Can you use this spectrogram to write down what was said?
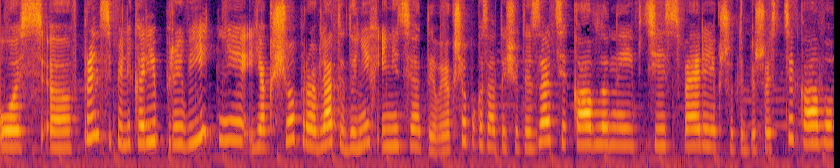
Ось, е, в принципі, лікарі привітні, якщо проявляти до них ініціативу. Якщо показати, що ти зацікавлений в цій сфері, якщо тобі щось цікаво,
